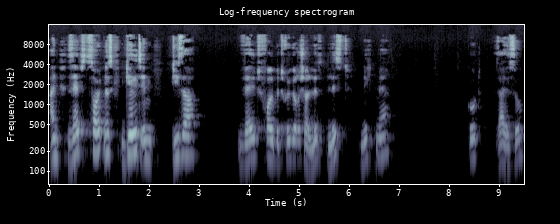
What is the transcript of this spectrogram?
Ein Selbstzeugnis gilt in dieser Welt voll betrügerischer List nicht mehr. Gut, sei es so.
